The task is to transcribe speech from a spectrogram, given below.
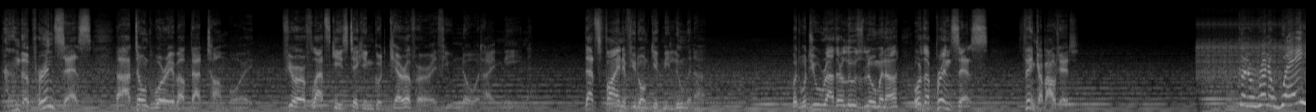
the princess? Ah, don't worry about that, tomboy. Fuhrer Flatsky's taking good care of her, if you know what I mean. That's fine if you don't give me Lumina. But would you rather lose Lumina or the princess? Think about it! Gonna run away?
